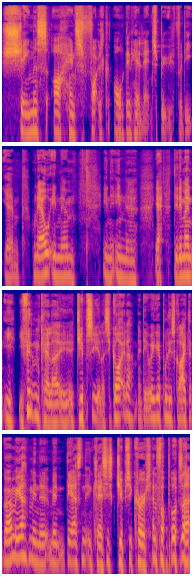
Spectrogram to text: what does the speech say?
Seamus og hans folk og den her landsby. Fordi øh, hun er jo en, øh, en, en øh, ja, det er det man i, i filmen kalder øh, gypsy eller cigøjner, men det er jo ikke politisk korrekt at gøre mere, men, øh, men det er sådan en klassisk gypsy curse, han får på sig,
